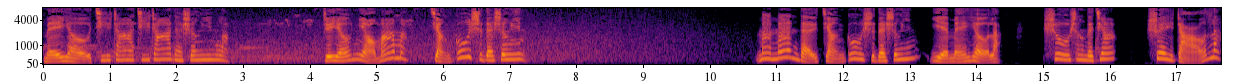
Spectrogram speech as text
没有叽喳叽喳的声音了，只有鸟妈妈讲故事的声音。慢慢的，讲故事的声音也没有了，树上的家睡着了。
